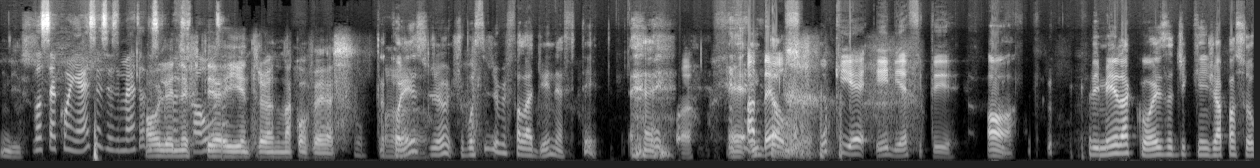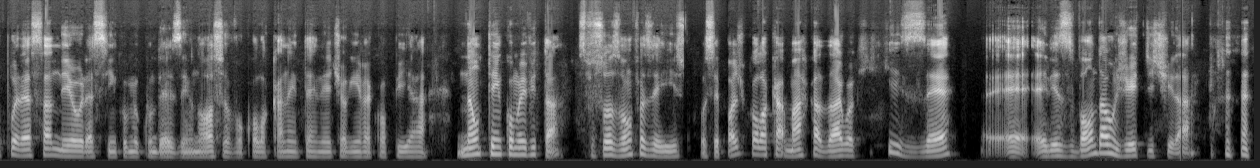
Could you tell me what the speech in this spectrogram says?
Isso. Você conhece esses métodos? Olha o NFT aí entrando na conversa. Eu conheço, você já ouviu falar de NFT? Opa. é, então. Adelson, o que é NFT? Ó, primeira coisa de quem já passou por essa neura, assim, como com desenho, nossa, eu vou colocar na internet, alguém vai copiar. Não tem como evitar. As pessoas vão fazer isso. Você pode colocar marca d'água que quiser, é, eles vão dar um jeito de tirar.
